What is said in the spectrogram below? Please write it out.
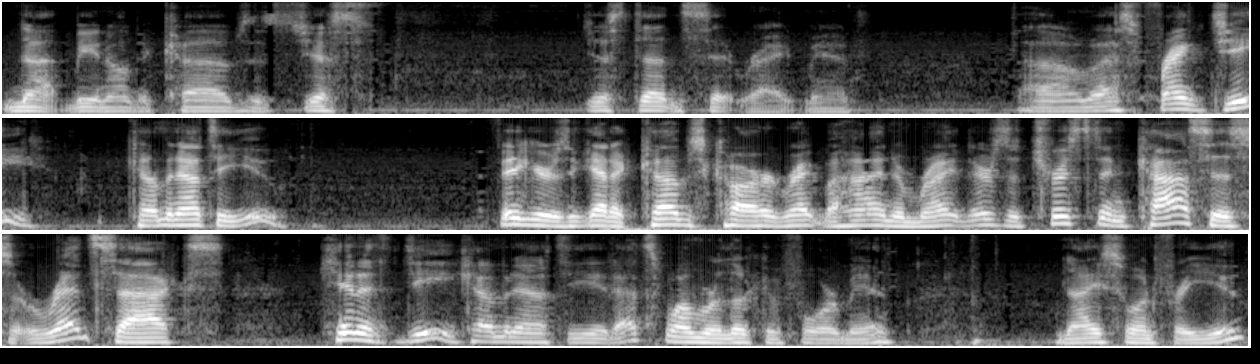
not being on the Cubs. It's just just doesn't sit right, man. Um, that's Frank G coming out to you. Figures he got a Cubs card right behind him, right? There's a Triston Casas Red Sox Kenneth D coming out to you. That's one we're looking for, man. Nice one for you.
